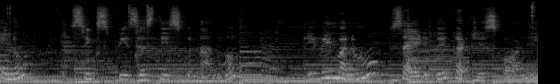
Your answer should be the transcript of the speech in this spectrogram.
నేను సిక్స్ పీసెస్ తీసుకున్నాను. ఇవి మనము సైడ్కి కట్ చేసుకోవాలి.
